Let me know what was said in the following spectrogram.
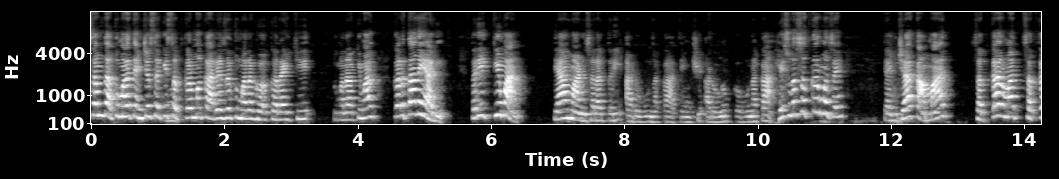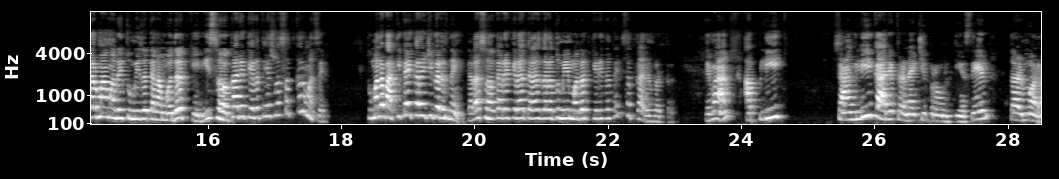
समजा तुम्हाला त्यांच्यासारखी सत्कर्म कार्य जर तुम्हाला करायची तुम्हाला किंवा करता नाही आली तरी किमान त्या माणसाला तरी अडवू नका त्यांची अडवणूक करू नका. हे सुद्धा सत्कर्मच आहे. त्यांच्या कामात सत्कर्मात सत्कर्मामध्ये तुम्ही जर त्यांना मदत केली सहकार्य केलं तर हे सुद्धा सत्कर्मच आहे. तुम्हाला बाकी काही करायची गरज नाही. त्याला सहकार्य केलं त्याला जरा तुम्ही मदत केली तर ते सत्कार्यच घडतं. तेव्हा आपली चांगली कार्य करण्याची प्रवृत्ती असेल तळमळ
